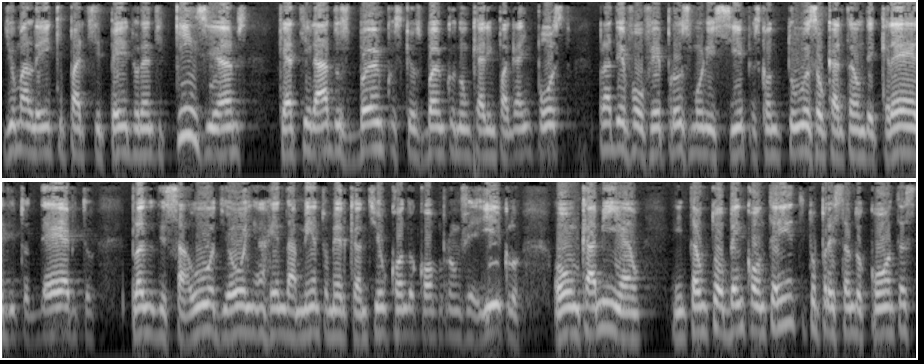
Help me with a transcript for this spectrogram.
de uma lei que participei durante 15 anos, que é tirar dos bancos, que os bancos não querem pagar imposto, para devolver para os municípios quando tu usa o cartão de crédito, débito, plano de saúde ou em arrendamento mercantil quando compra um veículo ou um caminhão. Então, estou bem contente, estou prestando contas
